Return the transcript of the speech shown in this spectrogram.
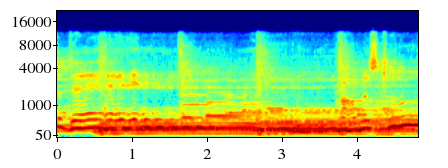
that's the day promised to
